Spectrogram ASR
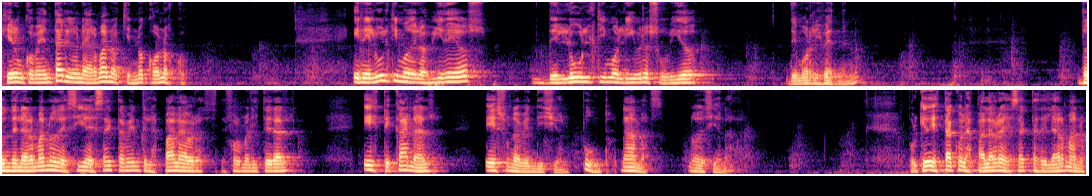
que era un comentario de un hermano a quien no conozco. En el último de los videos del último libro subido de Morris Bender, ¿no? donde el hermano decía exactamente las palabras de forma literal, este canal es una bendición, punto, nada más, no decía nada. ¿Por qué destaco las palabras exactas del hermano?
